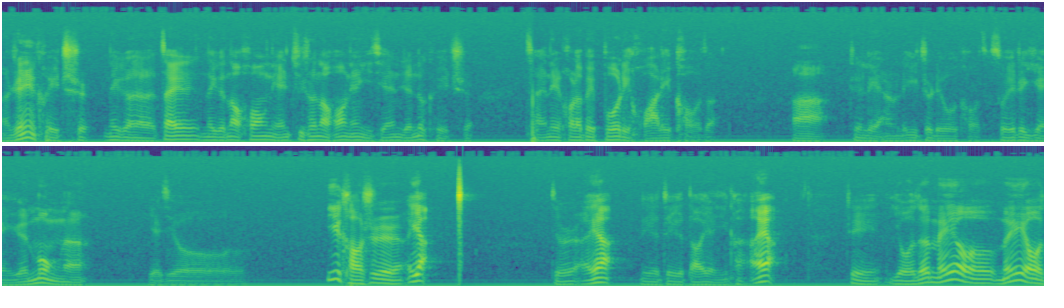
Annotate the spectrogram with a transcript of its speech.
啊，人也可以吃那个，在那个闹荒年，据说闹荒年以前人都可以吃，才那后来被玻璃划了一口子，啊，这脸上一直留个口子，所以这演员梦呢，也就一考试，哎呀，就是哎呀，那个这个导演一看，哎呀，这有的没有没有，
